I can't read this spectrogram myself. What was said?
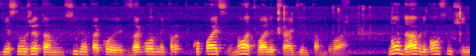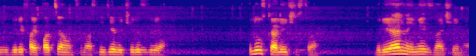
Если уже там сильно такой загонный покупатель, ну, отвалится один, там, два. Ну да, в любом случае Verify подтянут у нас неделю через две. Плюс количество. Реально имеет значение.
